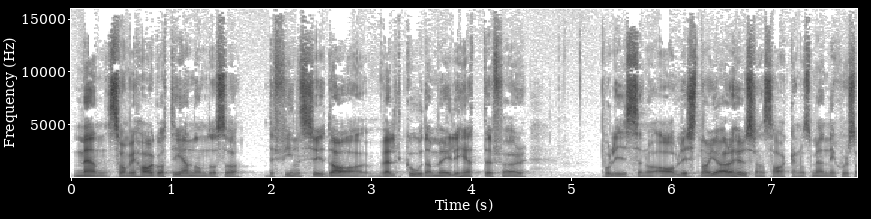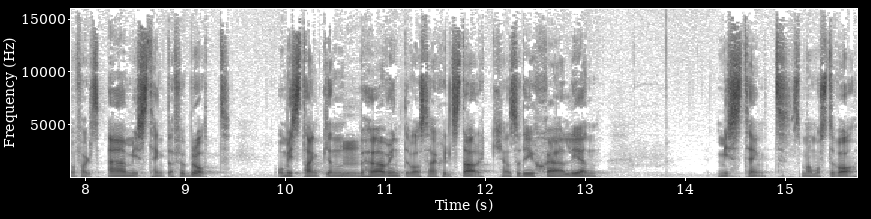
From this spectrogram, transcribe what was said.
Men som vi har gått igenom då så det finns ju idag väldigt goda möjligheter för polisen att avlyssna och göra husrannsakan hos människor som faktiskt är misstänkta för brott. Och misstanken mm. behöver inte vara särskilt stark. Alltså det är skäligen misstänkt som man måste vara.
